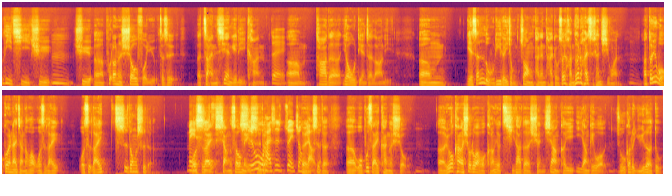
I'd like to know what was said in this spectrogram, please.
力气去嗯。去呃 put on a show for you，就是。呃，展现给你看，对，嗯，他的优点在哪里？嗯，也是很努力的一种状态跟态度，所以很多人还是很喜欢。嗯，那对于我个人来讲的话，我是来，我是来吃东西的，我是来享受美食的，食物还是最重要的。是的，呃，我不是来看个 show。嗯，呃，如果看个 show 的话，我可能有其他的选项可以一样给我足够的娱乐度。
